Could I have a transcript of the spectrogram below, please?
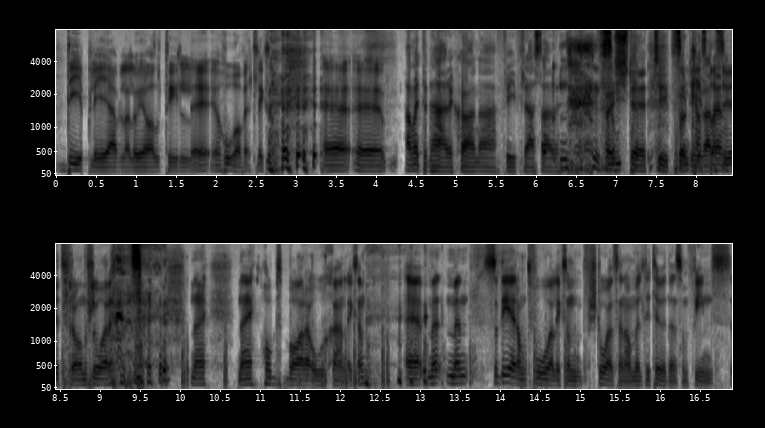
deeply jävla lojal till eh, hovet liksom. eh, eh, han var inte den här sköna frifräsar först eh, typ Som kastas ut från Florens. nej, nej, Hobbes bara oskön liksom. Eh, men, men, så det är de två liksom, förståelserna av multituden som finns,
